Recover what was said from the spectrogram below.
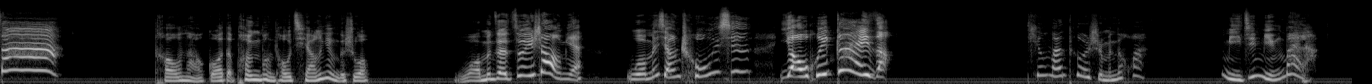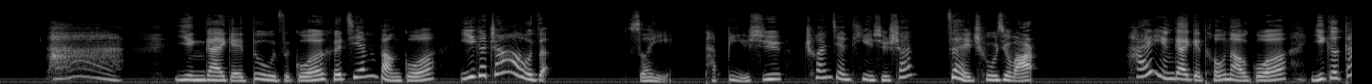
子。头脑国的砰砰头强硬地说：“我们在最上面，我们想重新要回盖子。”听完特使们的话，米基明白了，啊，应该给肚子国和肩膀国一个罩子，所以他必须穿件 T 恤衫再出去玩。还应该给头脑国一个盖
